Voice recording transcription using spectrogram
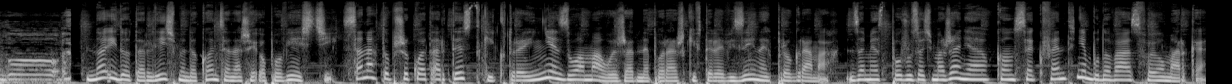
bo No i dotarliśmy do końca naszej opowieści. Sanach to przykład artystki, której nie złamały żadne porażki w telewizyjnych programach. Zamiast porzucać marzenia, konsekwentnie budowała swoją markę.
